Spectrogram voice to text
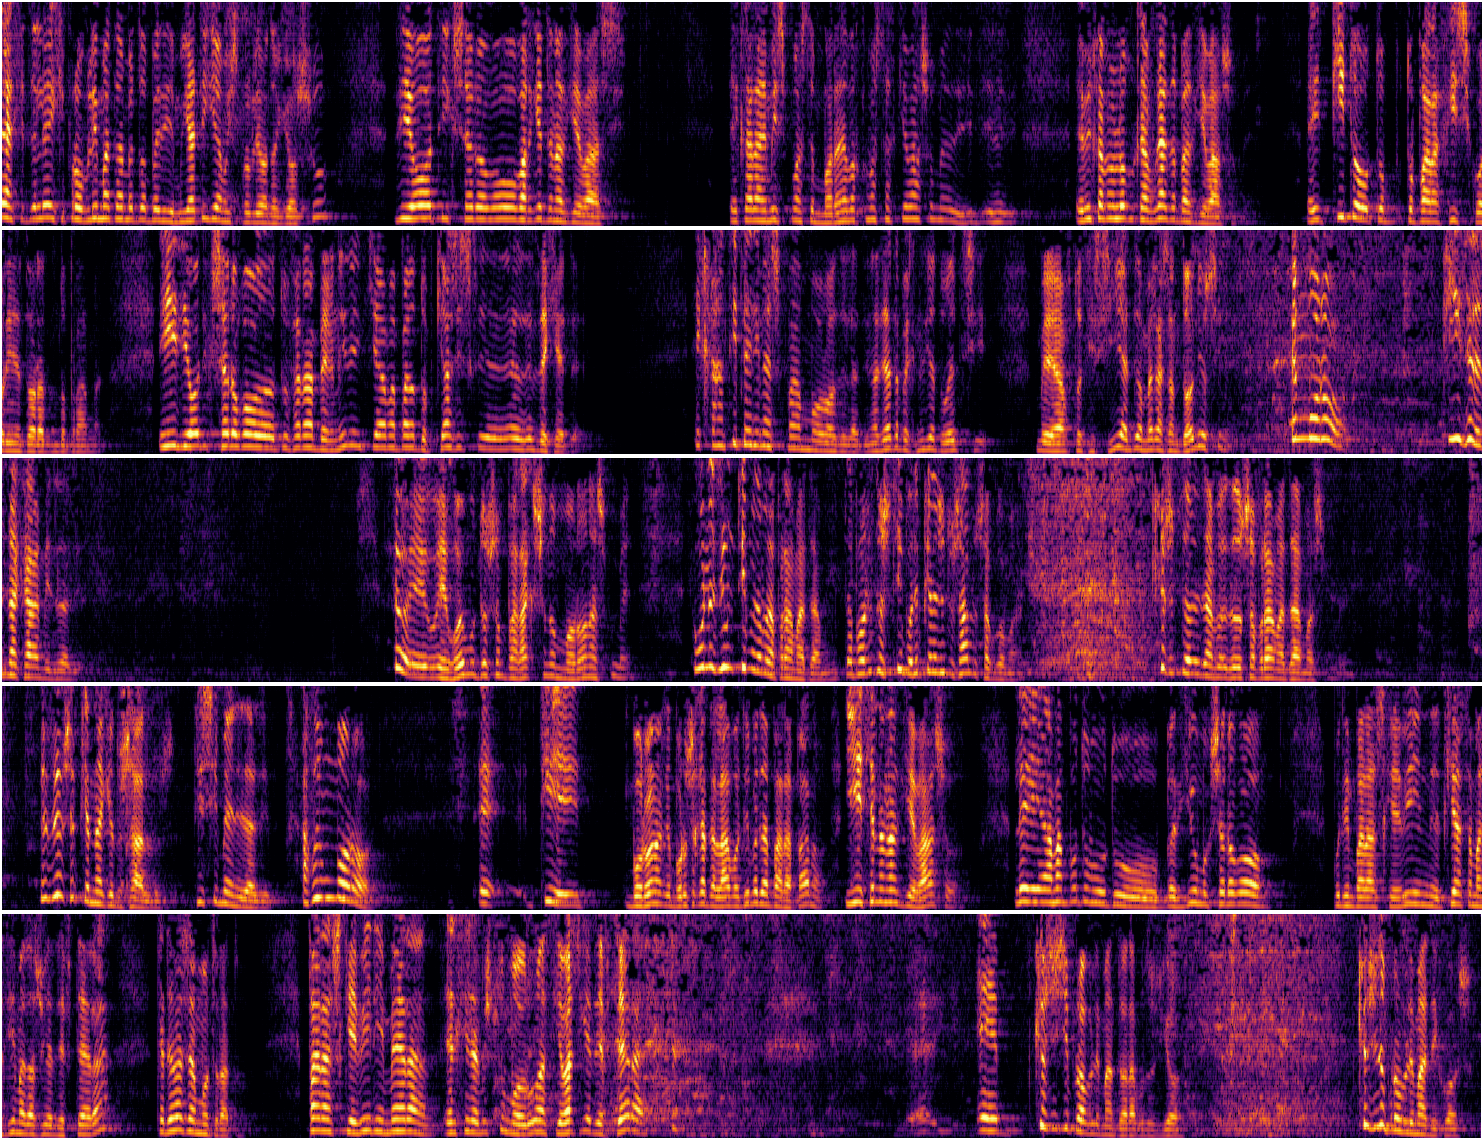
Έρχεται, λέει, έχει προβλήματα με το παιδί μου. Γιατί για να έχει προβλήματα το γιος σου, διότι ξέρω εγώ βαριέται να διαβάσει. Ε, καλά, εμείς που είμαστε μωρά, βαρκούμαστε να διαβάσουμε. Εμείς κάνουμε λόγο καυγάδι να πάμε να διαβάσουμε. Ε, τι το, το, το παραφύσικο είναι τώρα το πράγμα. Ή διότι ξέρω εγώ του φέρνει ένα παιχνίδι και άμα πάει να το πιάσεις ε, δεν δέχεται. Έκανα τι περίμενες που ένα μωρό δηλαδή, να δει τα παιχνίδια του έτσι με αυτοθυσία, αντί ο Μέγας Αντώνιος είναι. Ε, μωρό. Τι ήθελες να κάνει δηλαδή; Λέω, ε, εγώ ήμουν τόσο παράξενο μωρό, ας πούμε. Εγώ δεν δίνουν τίποτα από τα πράγματα μου. Τα απολύτως τίποτα, δεν πιάνει τους άλλους ακόμα. Ποιος δεν να δώσω πράγματα μα. Βεβαίως έπιανα και τους άλλους. Τι σημαίνει δηλαδή; Αφού ήμουν μωρό. Ε, τι, μπορώ να, μπορούσα να καταλάβω τίποτα παραπάνω; Ή ήθελα να διαβάσω; Λέει, άμα πω του, του παιδιού μου, ξέρω εγώ, που την Παρασκευή είναι στα μαθήματα σου για Δευτέρα, κατεβάζει τα μούτρα του. Παρασκευή η μέρα, έρχεσαι να πεις του μωρού να διαβάσει για Δευτέρα. ε, ε, Ποιος είσαι πρόβλημα τώρα από τους δυο; Ποιος είναι ο προβληματικός;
